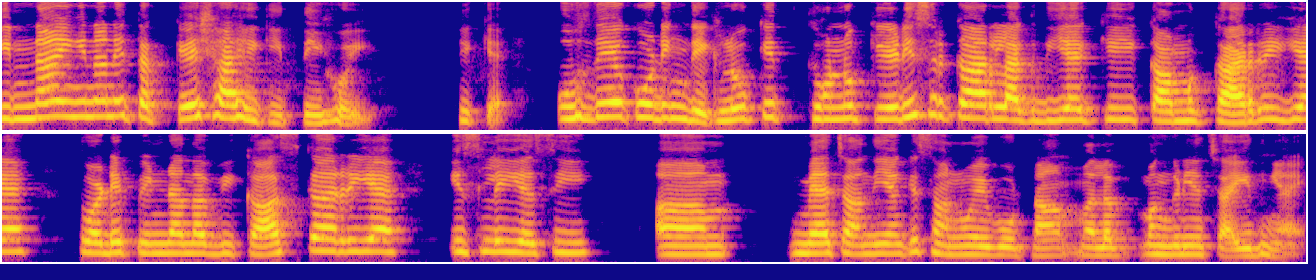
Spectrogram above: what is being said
ਕਿੰਨਾ ਹੀ ਇਹਨਾਂ ਨੇ ਧੱਕੇਸ਼ਾਹੀ ਕੀਤੀ ਹੋਈ ਠੀਕ ਹੈ? ਉਸ ਦੇ ਅਕੋਰਡਿੰਗ ਦੇਖ ਲਓ ਕਿ ਤੁਹਾਨੂੰ ਕਿਹੜੀ ਸਰਕਾਰ ਲੱਗਦੀ ਹੈ ਕਿ ਕੰਮ ਕਰ ਰਹੀ ਹੈ ਤੁਹਾਡੇ ਪਿੰਡਾਂ ਦਾ ਵਿਕਾਸ ਕਰ ਰਹੀ ਹੈ ਇਸ ਲਈ ਅਸੀਂ ਅਮ, ਮੈਂ ਚਾਹੁੰਦੀ ਹਾਂ ਕਿ ਸਾਨੂੰ ਇਹ ਵੋਟਾਂ ਮਤਲਬ ਮੰਗਣੀਆਂ ਚਾਹੀਦੀਆਂ ਹੈ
